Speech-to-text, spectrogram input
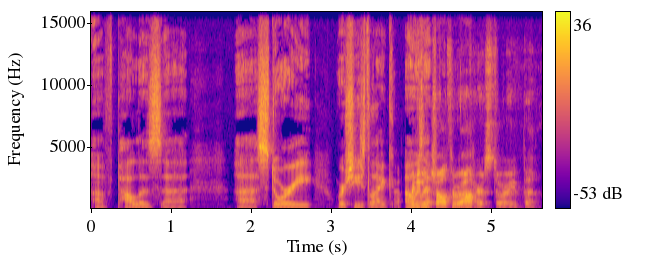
of Paula's uh, uh, story where she's like, Oh, pretty much that, all throughout her story, but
